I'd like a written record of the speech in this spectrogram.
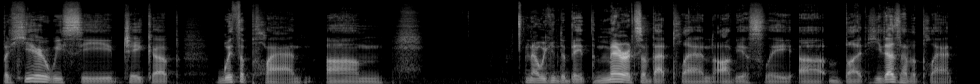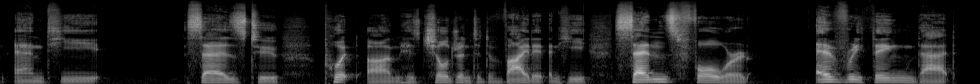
But here we see Jacob with a plan. Um, now we can debate the merits of that plan, obviously, uh, but he does have a plan, and he says to put um, his children to divide it, and he sends forward everything that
